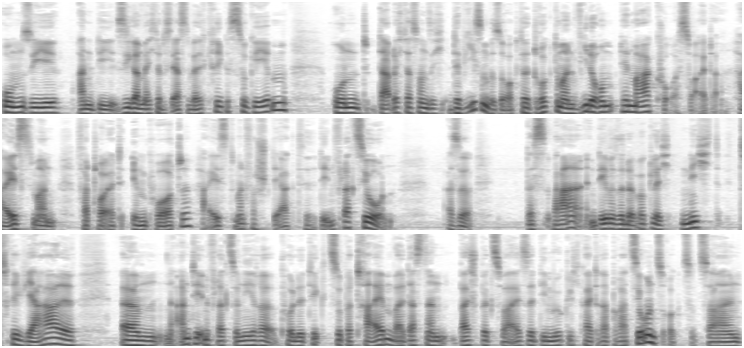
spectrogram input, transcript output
um sie an die Siegermächte des Ersten Weltkrieges zu geben. Und dadurch, dass man sich Devisen besorgte, drückte man wiederum den Markkurs weiter. Heißt, man verteuerte Importe, heißt, man verstärkte die Inflation. Also das war in dem Sinne wirklich nicht trivial, ähm, eine antiinflationäre Politik zu betreiben, weil das dann beispielsweise die Möglichkeit, Reparationen zurückzuzahlen,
